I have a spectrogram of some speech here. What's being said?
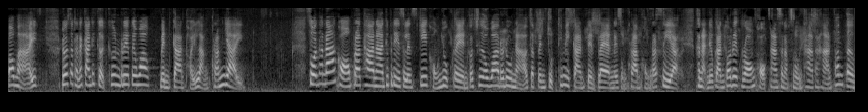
เป้าหมาย โดยสถานการณ์ที่เกิดขึ้นเรียกได้ว่าเป็นการถอยหลังครั้งใหญ่ส่วนทางด้านของประธานาธิบดีเซเลนสกี้ของยูเครน ก็เชื่อว่าฤดูหนาวจะเป็นจุดที่มีการเปลี่ยนแปลงในสงครามของรัสเซีย ขณะเดียวกันก็เรียกร้องขอการสนับสนุนทางทหารเพิ่มเติม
